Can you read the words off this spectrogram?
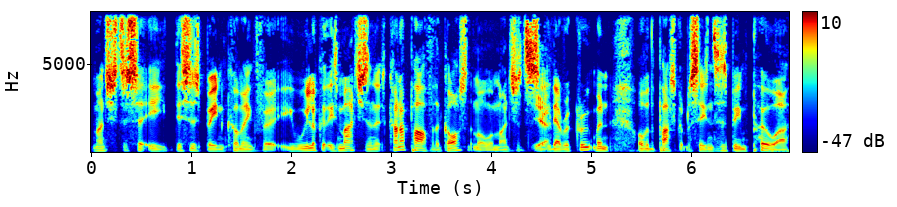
Manchester City. This has been coming for. We look at these matches, and it's kind of par for the course at the moment. Manchester City, Yeah. their recruitment over the past couple of seasons has been poor.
